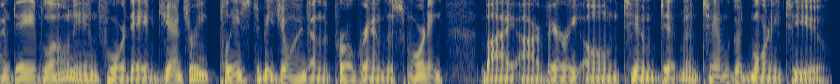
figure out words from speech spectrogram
I'm Dave Loane in for Dave Gentry. Pleased to be joined on the program this morning by our very own Tim Ditman. Tim, good morning to you.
